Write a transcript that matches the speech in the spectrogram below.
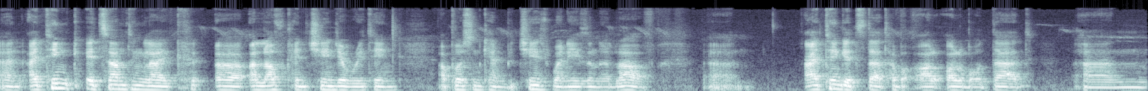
And i think it's something like uh, a love can change everything. A person can be changed when he's in a love. Um, i think it's that about all, all about that. And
